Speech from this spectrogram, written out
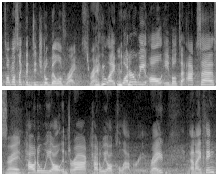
It's almost like the digital bill of rights, right? like what are we all able to access? Right. How do we all interact? How do we all collaborate, right? And I think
